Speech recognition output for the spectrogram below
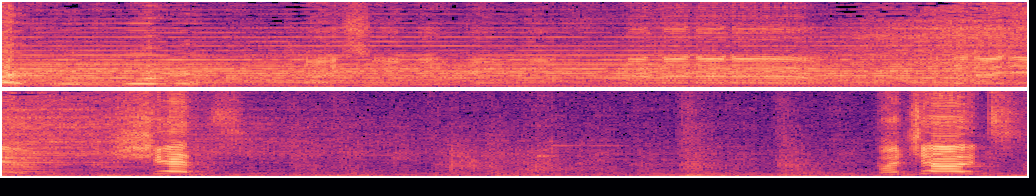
I see explosion. I see a wheel going up. No, no, no, no! What did I do? Shit! Watch out!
